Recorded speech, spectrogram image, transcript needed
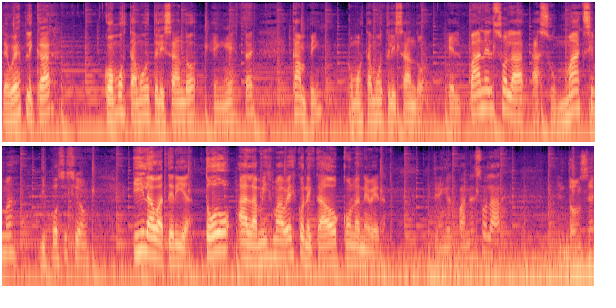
Les voy a explicar cómo estamos utilizando en este camping, cómo estamos utilizando el panel solar a su máxima disposición y la batería, todo a la misma vez conectado con la nevera. Tienen el panel solar, entonces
